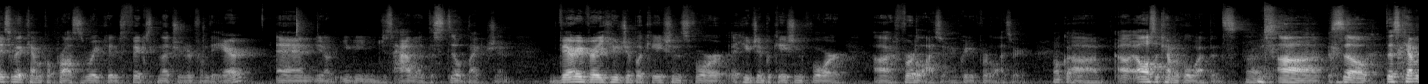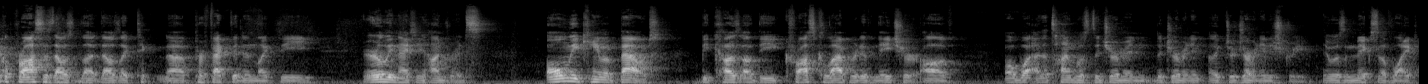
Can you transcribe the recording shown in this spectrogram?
basically a chemical process where you can fix nitrogen from the air, and you know you can just have like distilled nitrogen. Very very huge implications for a huge implication for uh, fertilizer, including fertilizer. Okay. Uh, uh, also chemical weapons. Uh, so this chemical process that was that was like tech uh, perfected in like the early 1900s only came about because of the cross collaborative nature of, of what at the time was the German the German like the German industry. It was a mix of like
